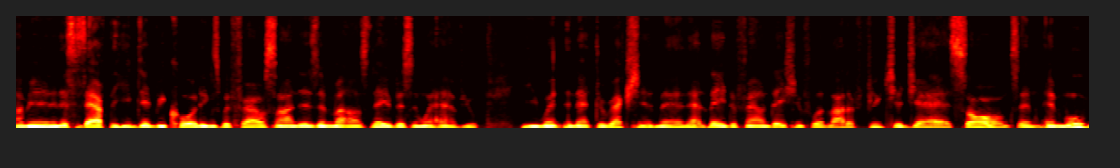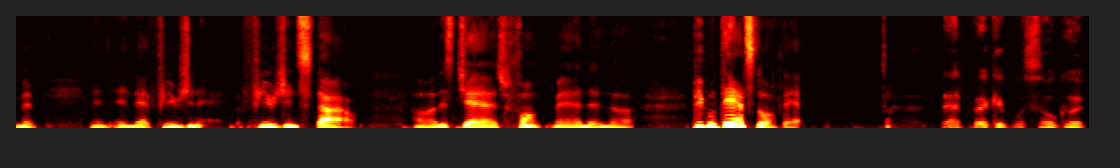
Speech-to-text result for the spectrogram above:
I mean, this is after he did recordings with Pharoah Sanders and Miles Davis and what have you. He went in that direction, man. That laid the foundation for a lot of future jazz songs and, and movement in, in that fusion fusion style. Uh, this jazz funk, man, and uh, people danced off that. That record was so good.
